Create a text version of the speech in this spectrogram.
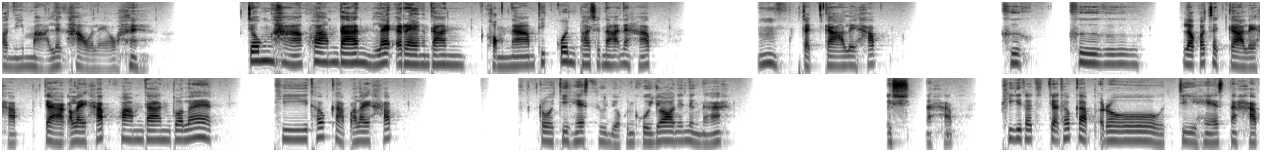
ตอนนี้หมาเลิกเห่าแล้ว จงหาความดันและแรงดันของน้ำที่ก้นภาชนะนะครับ อืม จัดการเลยครับ คือคือเราก็จัดการเลยครับ จากอะไรครับ ความดันตัวแรก P เท่ากับอะไรครับ rho GH เดี๋ยวคุณครูย่อนิดหนึ่งนะอึชนะครับ P จะเท่ากับ rho GH นะครับ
